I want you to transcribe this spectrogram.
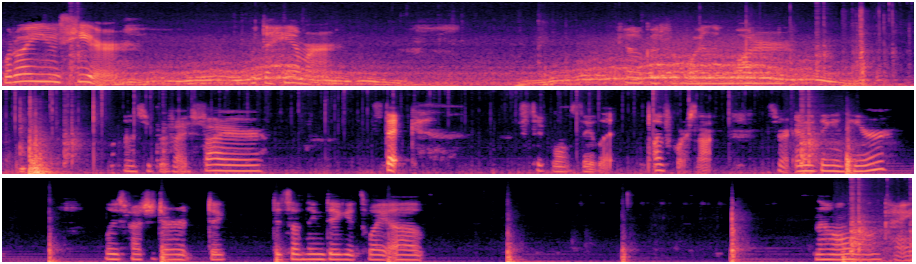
What do I use here? With the hammer. Kettle good for boiling water. Unsupervised fire. Stick. Stick won't stay lit. Of course not. Is there anything in here? Loose patch of dirt. Dig, did something dig its way up? No? Okay.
